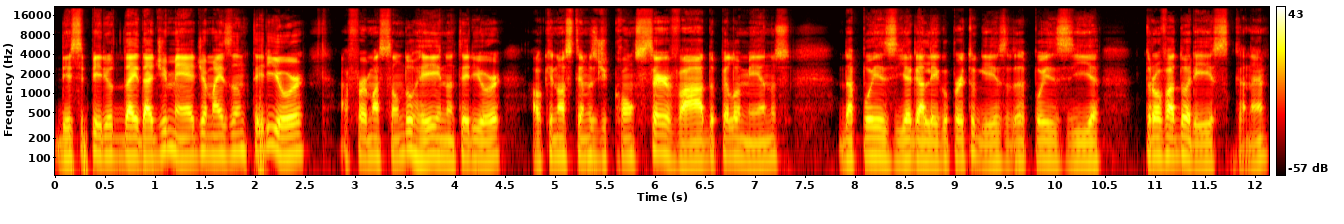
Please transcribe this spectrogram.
desse período da Idade Média, mais anterior à formação do reino, anterior ao que nós temos de conservado, pelo menos, da poesia galego-portuguesa, da poesia trovadoresca, né?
